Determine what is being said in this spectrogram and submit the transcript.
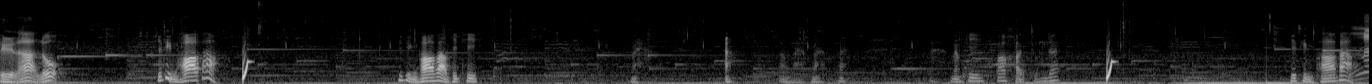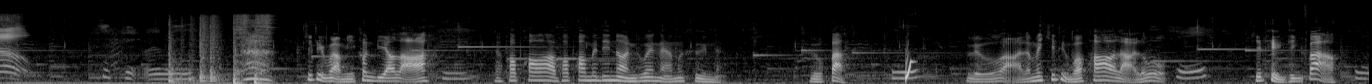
ตื่นแล้วเหรอลูกคิดถึงพ่อเปล่าคิดถึงพ่อเปล่าพิธีมาอะเอามามามาอะน้องพี่พ่อขอจุ๊บด้วยคิดถึงพ่อเปล่าคิดถึงมันมีคิดถึงแบบมีคนเดียวเหรอแล้วพ่อพ่อพ่อพ่อไม่ได้นอนด้วยนะเมื่อคืนน่ะรู้ปะ คือรู้เหรอแล้วไม่คิดถึงพ่อพ่อเหรอลูกคือคิดถึงจริงเปล่าคือ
